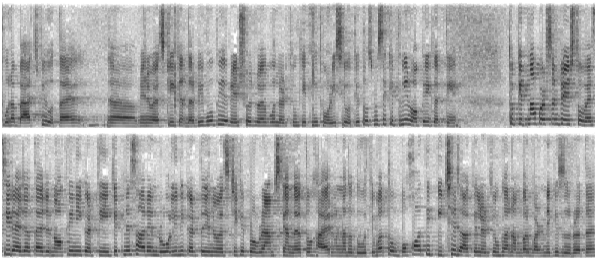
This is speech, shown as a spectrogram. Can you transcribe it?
پورا بیچ بھی ہوتا ہے یونیورسٹی کے اندر بھی وہ بھی ریشو جو ہے وہ لڑکیوں کی اتنی تھوڑی سی ہوتی ہے تو اس میں سے کتنی نوکری کرتی ہیں؟ تو کتنا پرسنٹیج تو ویسے ہی رہ جاتا ہے جو نوکری نہیں کرتی ہیں کتنے سارے انرول ہی نہیں کرتے یونیورسٹی کے پروگرامس کے اندر تو ہائر کرنا تو دور کی بات تو بہت ہی پیچھے جا کے لڑکیوں کا نمبر بڑھنے کی ضرورت ہے۔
